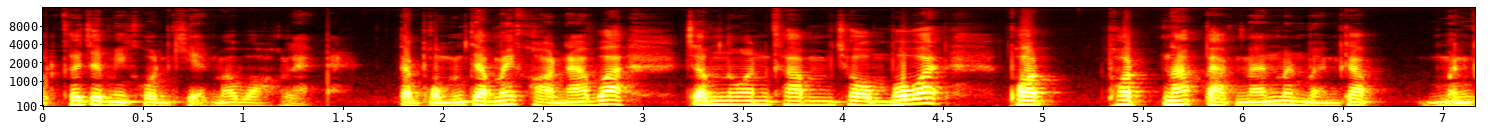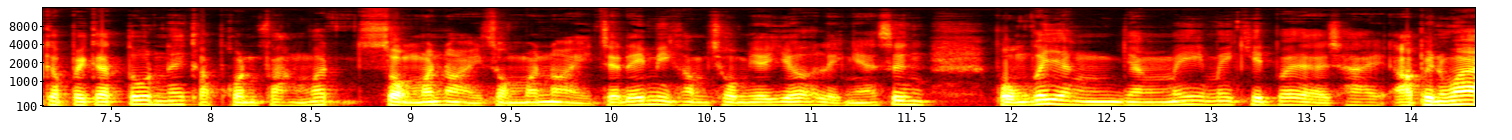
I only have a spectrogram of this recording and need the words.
ชน์ก็จะมีคนเขียนมาบอกแหละ แต่ผมจะไม่ขอนับว่าจำนวนคำชม เพราะว่าพอพอนับแบบนั้นมันเหมือนกับ เหมือนกับไปกระตุ้นให้กับคนฟังว่าส่งมาหน่อยส่งมาหน่อย จะได้มีคำชมเยอะๆอะไรเงี้ย ซึ่งผมก็ยังยังไม่ไม่คิดว่าจะใช่ เอาเป็นว่า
